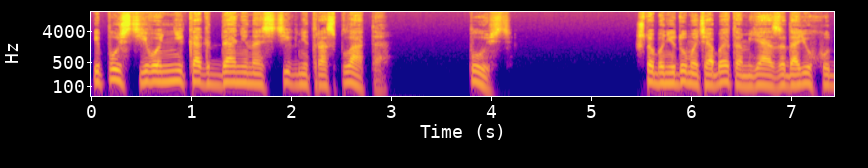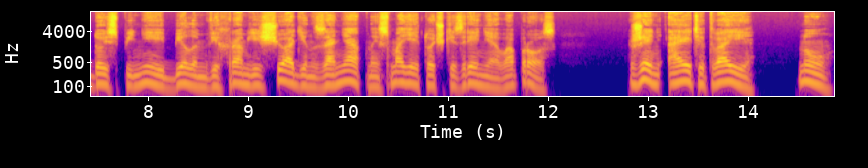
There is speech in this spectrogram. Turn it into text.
И пусть его никогда не настигнет расплата. Пусть. Чтобы не думать об этом, я задаю худой спине и белым вихрам еще один занятный, с моей точки зрения, вопрос. «Жень, а эти твои, ну,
